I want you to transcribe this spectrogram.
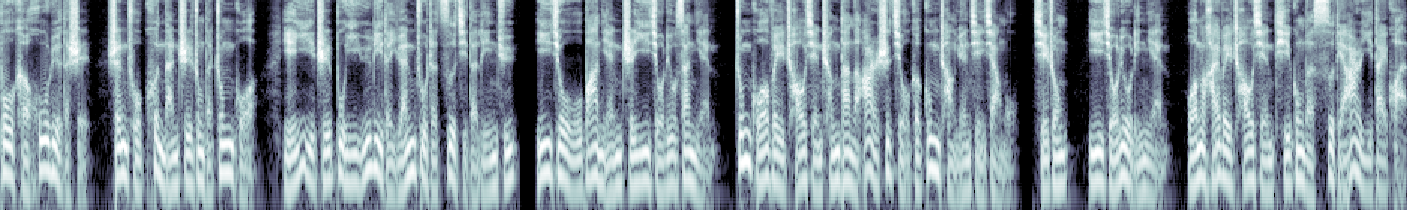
不可忽略的是，身处困难之中的中国也一直不遗余力地援助着自己的邻居。一九五八年至一九六三年，中国为朝鲜承担了二十九个工厂援建项目，其中一九六零年，我们还为朝鲜提供了四点二亿贷款。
